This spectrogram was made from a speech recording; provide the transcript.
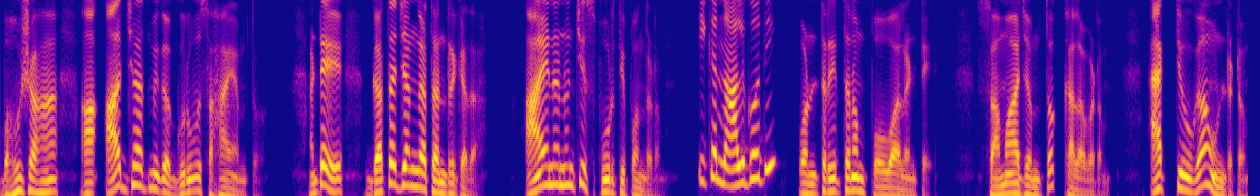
బహుశః ఆ ఆధ్యాత్మిక గురువు సహాయంతో. అంటే గతజంగ తండ్రి కదా ఆయన నుంచి స్ఫూర్తి పొందడం. ఇక నాలుగోది? ఒంటరితనం పోవాలంటే సమాజంతో కలవడం యాక్టివ్గా ఉండటం.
